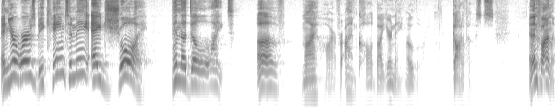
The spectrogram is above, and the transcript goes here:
and your words became to me a joy and the delight of my heart. For I am called by your name, O Lord, God of hosts. And then finally,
